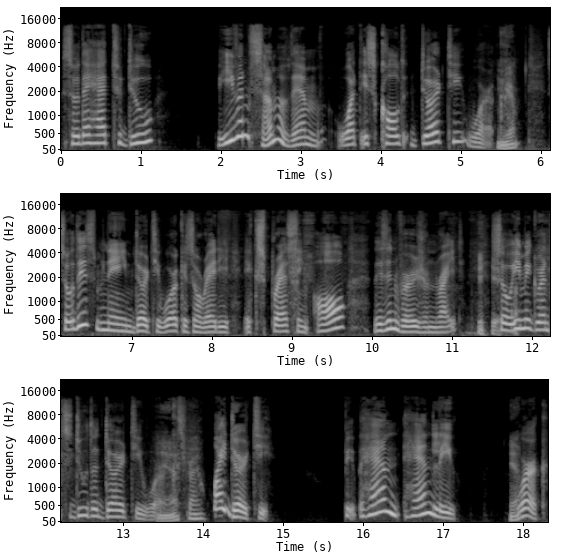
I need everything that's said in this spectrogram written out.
So they had to do, even some of them, what is called dirty work. Yep. So this name, dirty work, is already expressing all this inversion, right? Yeah. So immigrants do the dirty work. Yeah, that's right. Why dirty? Hand, handly Yeah. work,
